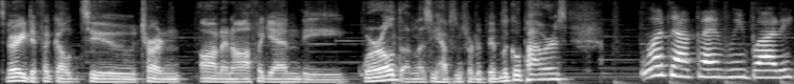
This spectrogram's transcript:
it's very difficult to turn on and off again the world unless you have some sort of biblical powers. What's up, everybody?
